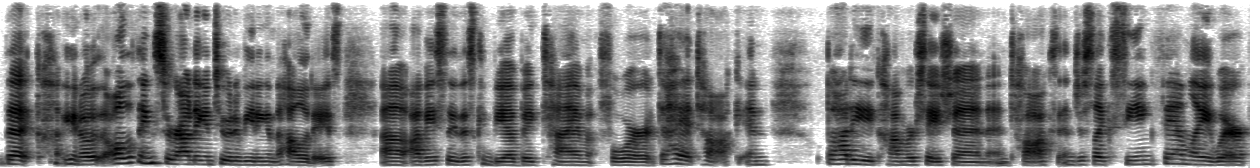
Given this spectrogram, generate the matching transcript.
that you know all the things surrounding intuitive eating in the holidays. Uh, obviously this can be a big time for diet talk and body conversation and talks and just like seeing family where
